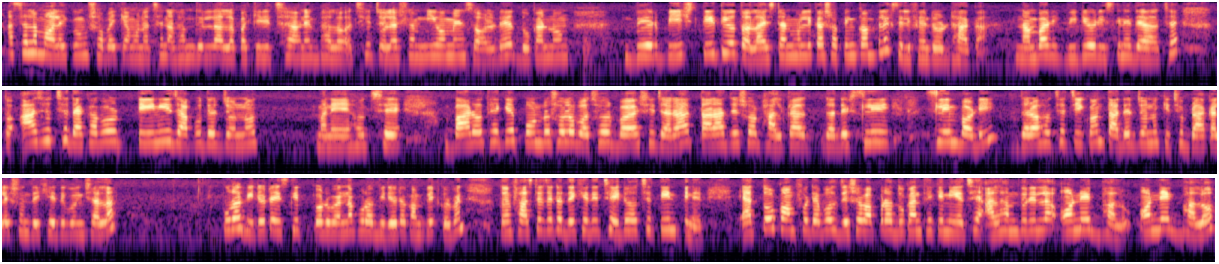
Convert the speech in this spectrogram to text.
আসসালামু আলাইকুম, সবাই কেমন আছেন? আলহামদুলিল্লাহ, আল্লাহ পাখির ইচ্ছায় অনেক ভালো আছি। চলে আসলাম নিউ মেন্স অলডে দোকান নং দুয়ের বিশ, তৃতীয় তলা, Eastern Mallika shopping complex elephant road Dhaka. Number ভিডিওর স্ক্রিনে দেওয়া আছে। তো আজ হচ্ছে দেখাবো টেনি জাপুদের জন্য মানে হচ্ছে বারো থেকে পনেরো ষোলো বছর বয়সী যারা, তারা যেসব হালকা, যাদের স্লি, স্লিম বডি, যারা হচ্ছে চিকন, তাদের জন্য কিছু ব্রা কালেকশন দেখিয়ে দেবো ইনশাল্লাহ পুরো ভিডিওটা স্কিপ করবেন না, পুরো ভিডিওটা কমপ্লিট করবেন। তো আমি ফার্স্টে যেটা দেখিয়ে দিচ্ছি, এটা হচ্ছে তিন পিনের। এত কমফোর্টেবল যেসব আপনারা দোকান থেকে নিয়েছে, আলহামদুলিল্লাহ অনেক ভালো অনেক ভালো।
